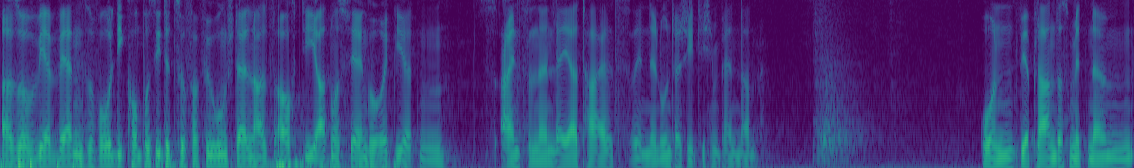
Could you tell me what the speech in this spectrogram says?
Also wir werden sowohl die Komposite zur Verfügung stellen, als auch die atmosphärenkorrigierten einzelnen Layer-Tiles in den unterschiedlichen Bändern. Und wir planen das mit einem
